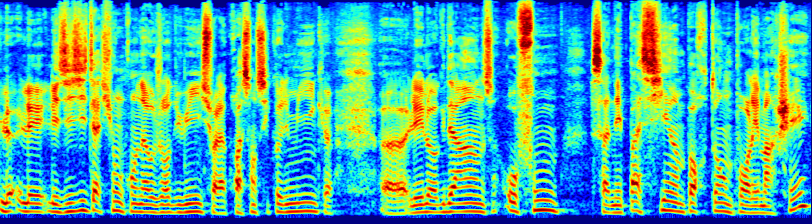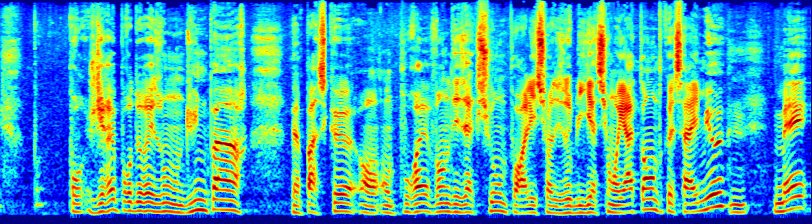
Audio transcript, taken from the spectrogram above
les, hésitations qu'on a aujourd'hui sur la croissance économique, euh, les lockdowns, au fond, ça n'est pas si important pour les marchés je dirais pour deux raisons. D'une part, ben parce qu'on on pourrait vendre des actions pour aller sur des obligations et attendre que ça aille mieux, mm. mais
